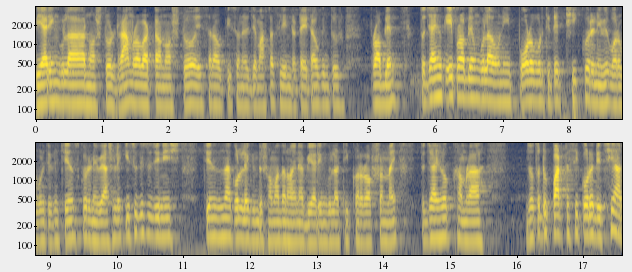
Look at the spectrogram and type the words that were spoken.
বিয়ারিংগুলা নষ্ট ড্রাম রবারটাও নষ্ট, এছাড়াও পিছনের যে মাস্টার সিলিন্ডারটা এটাও কিন্তু প্রবলেম তো যাই হোক, এই প্রবলেমগুলো উনি পরবর্তীতে ঠিক করে নেবে, পরবর্তীতে চেঞ্জ করে নেবে। আসলে কিছু কিছু জিনিস চেঞ্জ না করলে কিন্তু সমাধান হয় না বিয়ারিংগুলো ঠিক করার অপশন নাই। তো যাই হোক, আমরা যতটুকু পারতেছি করে দিচ্ছি আর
